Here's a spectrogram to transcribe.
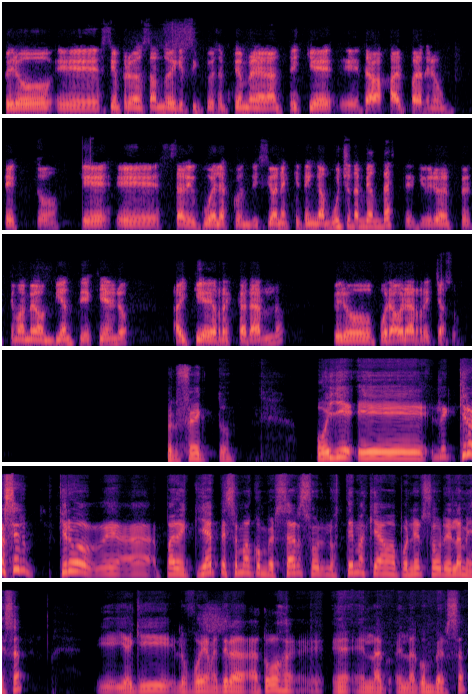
pero eh, siempre pensando de que el 5 de septiembre en adelante hay que eh, trabajar para tener un texto que se adecue a las condiciones, que tenga mucho también de este. Yo creo que el tema medio ambiente y de género hay que rescatarlo, pero por ahora rechazo. Perfecto. Oye, eh, quiero hacer, quiero, eh, para que ya empecemos a conversar sobre los temas que vamos a poner sobre la mesa, y, aquí los voy a meter a, todos eh, en, la, conversa,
